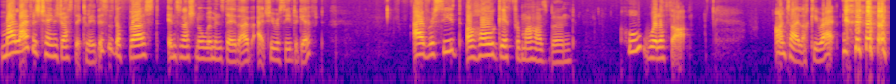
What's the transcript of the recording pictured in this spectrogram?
my life has changed drastically? This is the first International Women's Day that I've actually received a gift. I've received a whole gift from my husband. Who would have thought? Aren't I lucky, right?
